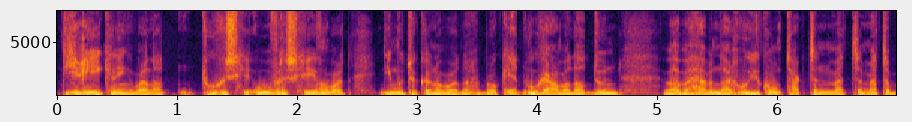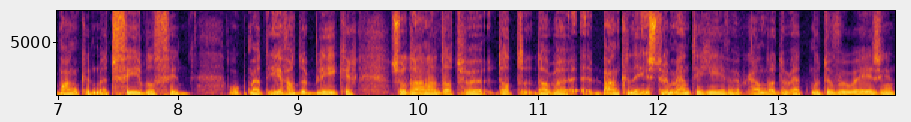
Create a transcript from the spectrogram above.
Die rekeningen waar dat overgeschreven wordt, die moeten kunnen worden geblokkeerd. Hoe gaan we dat doen? Wel, we hebben daar goede contacten met, met de banken, met Fabelfin, ook met Eva de Bleker, zodanig dat we, dat, dat we banken de instrumenten geven, we gaan daar de wet moeten verwijzigen,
